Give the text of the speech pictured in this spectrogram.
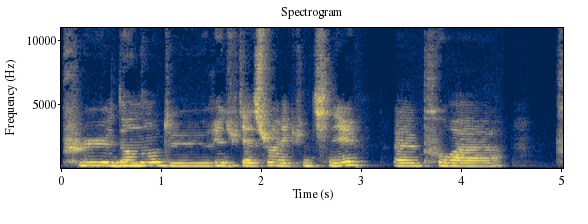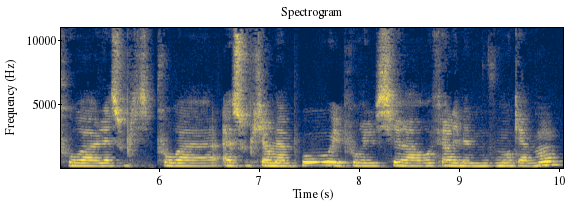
plus d'un an de rééducation avec une kiné euh, pour, pour, pour assouplir ma peau et pour réussir à refaire les mêmes mouvements qu'avant.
